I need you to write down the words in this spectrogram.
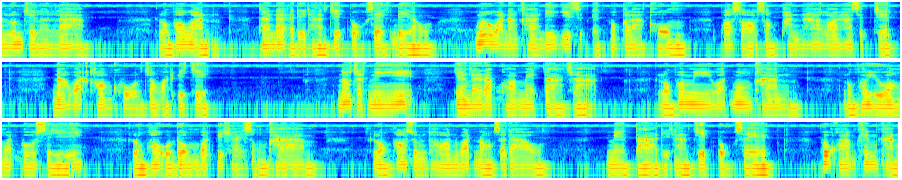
ลรุ่นเจริญลาบหลวงพ่อหวันท่านได้อธิษฐานจิตปลุกเสกเดียว เมื่อวันอังคารที่ 21 มกราคม พศ 2557 ณ วัดคลองคูนจังหวัดพิจิตร นอกจากนี้ยังได้รับความเมตตาจาก หลวงพ่อมีวัดม่วงคัน หลวงพ่อยวงวัดโพสี ลวงพ่ออุดมวัดพิชัยสงคราม หลวงพ่อสุนทรวัดหนองสะเดา เมตตาอธิษฐานจิตปลุกเสกเพื่อความเข้มขัง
